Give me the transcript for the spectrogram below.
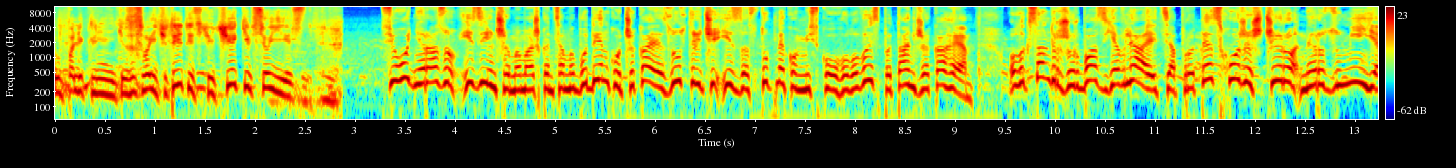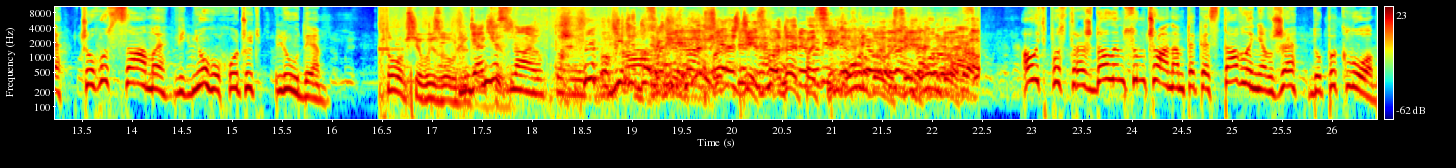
в поликлинике, за свои четыре тысячи, чеки, все есть. Сьогодні разом із іншими мешканцями будинку чекає зустрічі із заступником міського голови з питань ЖКГ. Олександр Журба з'являється, проте, схоже, щиро не розуміє, чого саме від нього хочуть люди. Кто вообще вызвал людей? Я не честно? знаю, кто же. Подожди, подай, по секунду, секунду. А ось постраждалим сумчанам таке ставлення вже допекло.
